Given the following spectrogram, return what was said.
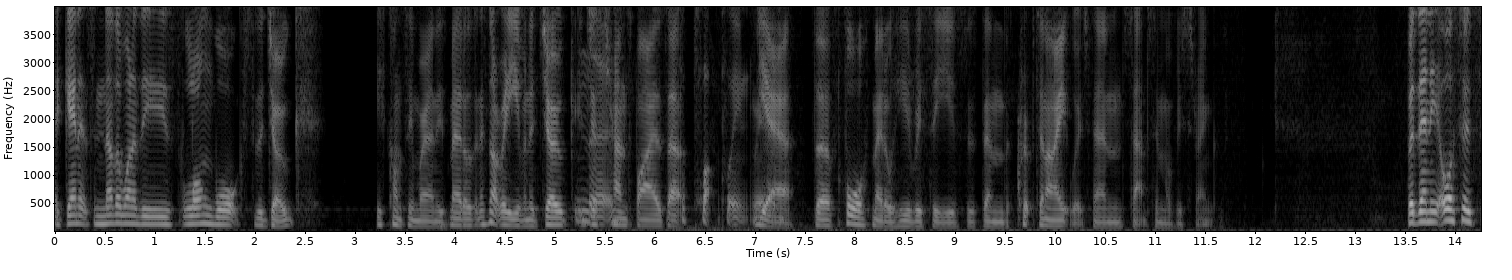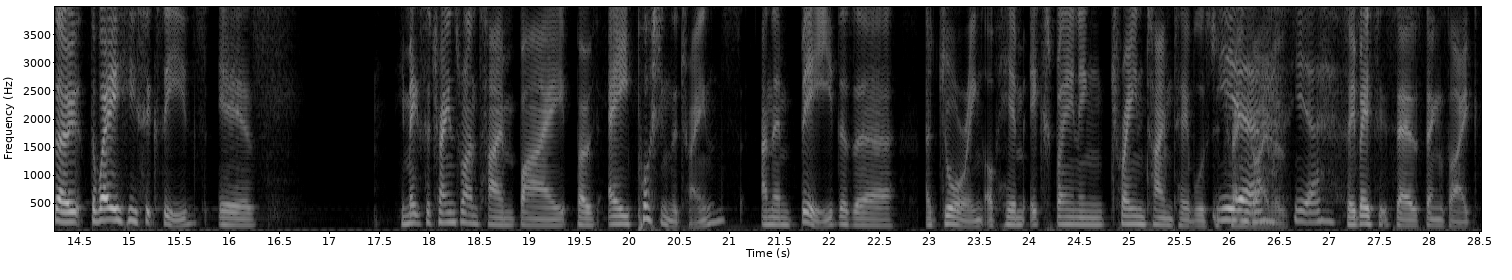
again, it's another one of these long walks to the joke. He's constantly wearing these medals, and it's not really even a joke. It just No. transpires it's a plot point really. yeah, the fourth medal he receives is then the kryptonite, which then saps him of his strength. But then it also so the way he succeeds is he makes the trains run on time by both a pushing the trains and then b there's a a drawing of him explaining train timetables to train yeah drivers. yeah So he basically says things like,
